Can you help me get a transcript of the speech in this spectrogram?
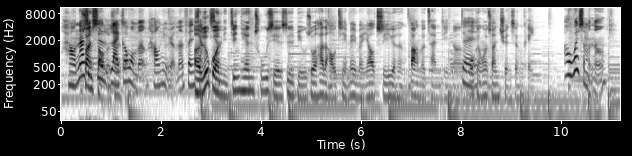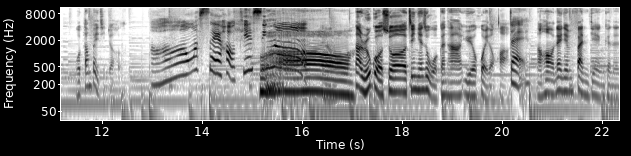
好，那是不是来跟我们好女人们分享？呃，如果你今天出席是，比如说她的好姐妹们要吃一个很棒的餐厅呢，对，我可能会穿全身黑。哦，为什么呢？我当背景就好了。哦，哇塞，好贴心哦。那如果说今天是我跟她约会的话，对，然后那间饭店可能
